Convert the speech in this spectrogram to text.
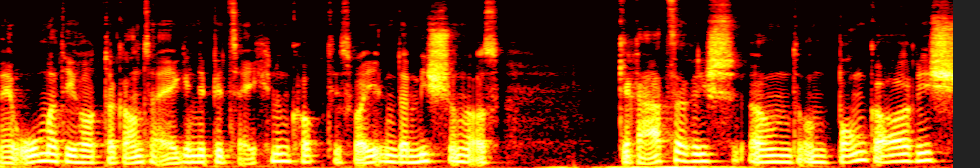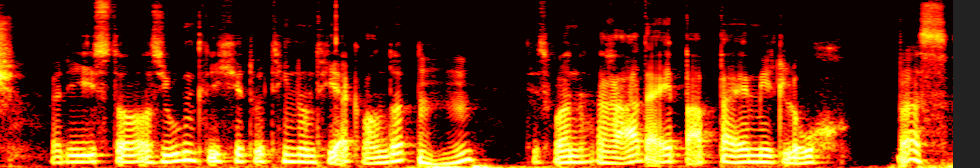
meine Oma, die hat da ganz eine eigene Bezeichnung gehabt. Das war irgendeine Mischung aus Grazerisch und, und Bongauerisch, weil die ist da als Jugendliche dort hin und her gewandert. mhm. Das waren Radei, Papei mit Loch. Was?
